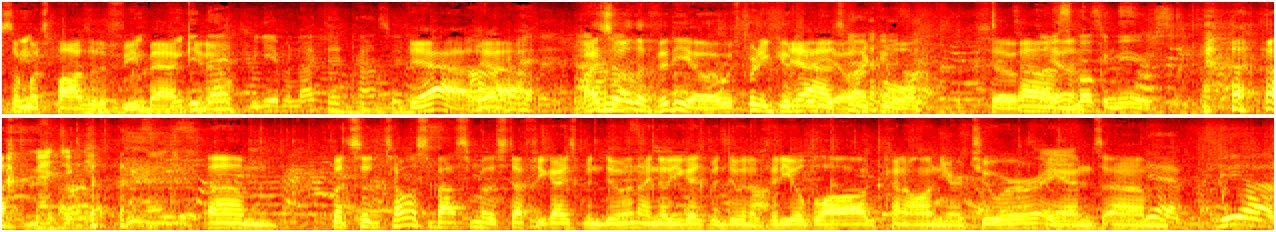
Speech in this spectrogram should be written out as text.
so we- much positive feedback. we did you know. that. We gave a knock dead concert. Yeah, Oh, yeah. alright. I saw the video. It was pretty good Yeah, video. it's pretty cool. So A lot of yeah. smoke and mirrors. Magic. Um, but so tell us about some of the stuff you guys been doing. I know you guys been doing a video blog kind of on your tour, and um, yeah, we uh,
